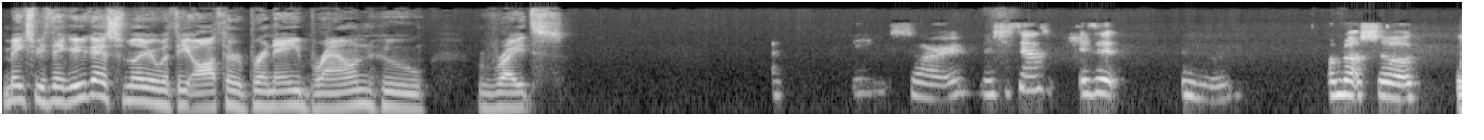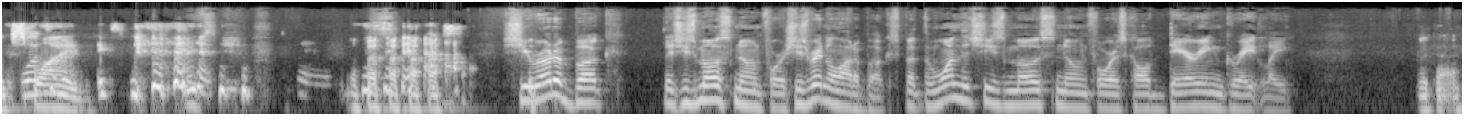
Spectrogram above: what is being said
makes me think. Are you guys familiar with the author Brene Brown, who writes? I think so. And she sounds. Is it? mm, I'm not sure. Explain. What's? She wrote a book that she's most known for. She's written a lot of books, but the one that she's most known for is called Daring Greatly. okay.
